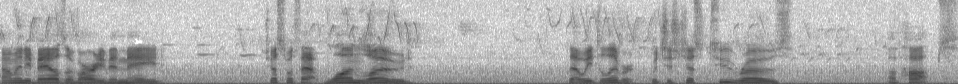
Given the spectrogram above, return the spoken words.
how many bales have already been made just with that one load that we delivered, which is just two rows of hops.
